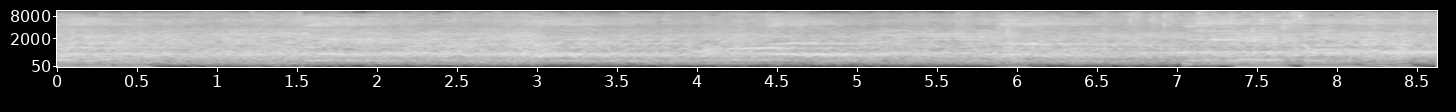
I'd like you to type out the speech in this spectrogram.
တော့ဒီလိုအဲ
